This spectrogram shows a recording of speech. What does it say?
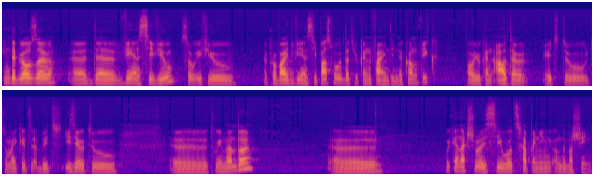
in the browser uh, the VNC view. So if you uh, provide VNC password that you can find in the config, or you can alter it to, to make it a bit easier to, to remember, we can actually see what's happening on the machine.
